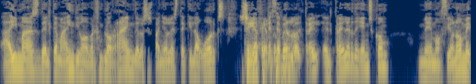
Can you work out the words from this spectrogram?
Hay más del tema indie, como por ejemplo Rhyme de los españoles Tequila Works. Sí, me apetece verlo. El, trail, el trailer de Gamescom me emocionó, me,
